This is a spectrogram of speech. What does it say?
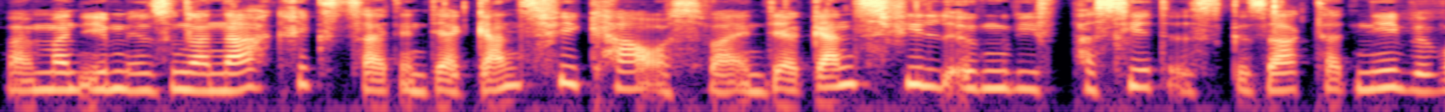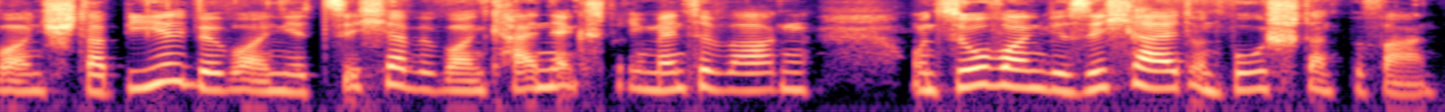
Weil man eben in so einer Nachkriegszeit, in der ganz viel Chaos war, in der ganz viel irgendwie passiert ist, gesagt hat, nee, wir wollen stabil, wir wollen jetzt sicher, wir wollen keine Experimente wagen und so wollen wir Sicherheit und Wohlstand bewahren.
